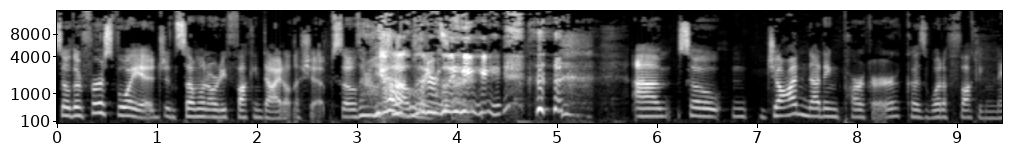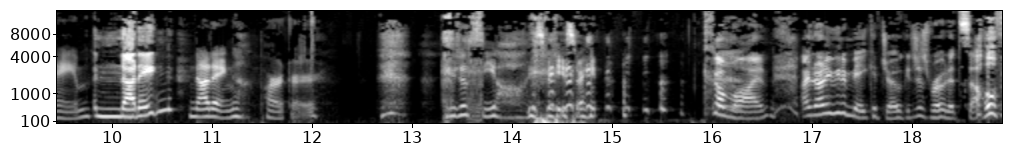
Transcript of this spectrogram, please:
So their first voyage, and someone already fucking died on the ship. So they're Yeah, off to a great start. literally. Um, so John Nutting Parker, because what a fucking name, Nutting. Nutting Parker. you just see Holly's face right Come on. I'm not even gonna make a joke. It just wrote itself.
